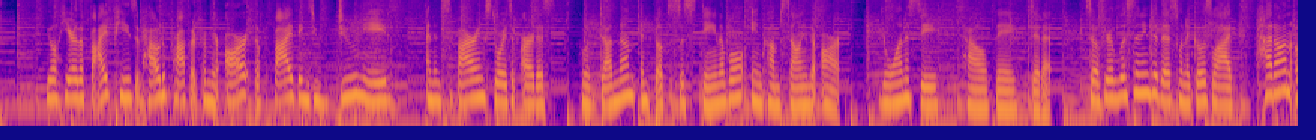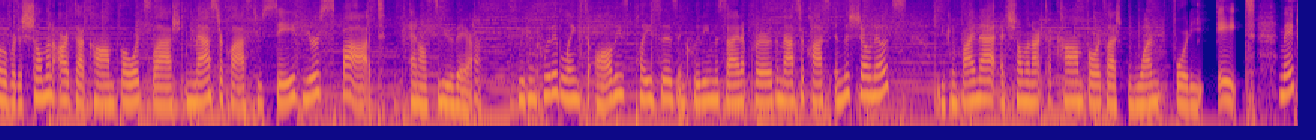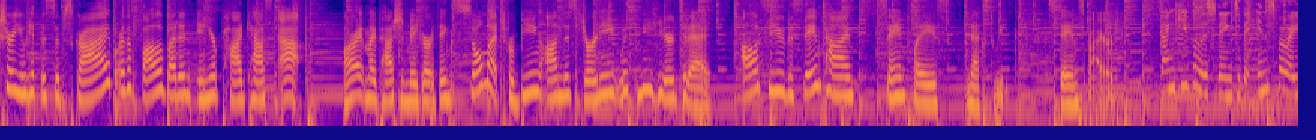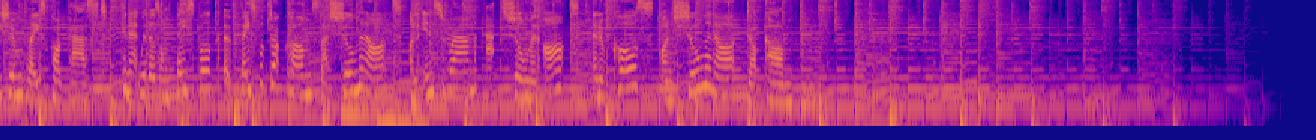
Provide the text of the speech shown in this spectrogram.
You'll hear the five P's of how to profit from your art, the five things you do need, and inspiring stories of artists who have done them and built a sustainable income selling their art. You'll want to see how they did it. So if you're listening to this when it goes live, head on over to schulmanart.com forward slash masterclass to save your spot, and I'll see you there. We've included links to all these places, including the sign up for the masterclass in the show notes. You can find that at schulmanart.com forward slash 148. Make sure you hit the subscribe or the follow button in your podcast app. All right, my passion maker, thanks so much for being on this journey with me here today. I'll see you the same time, same place next week. Stay inspired. Thank you for listening to the Inspiration Place podcast. Connect with us on Facebook at facebook.com slash schulmanart, on Instagram at schulmanart, and of course on schulmanart.com.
